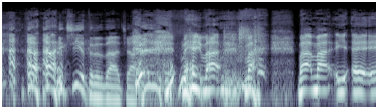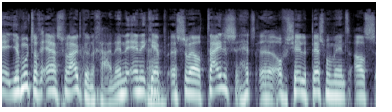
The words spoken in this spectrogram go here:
ik zie het inderdaad, ja. Nee, maar, maar, maar, maar je, eh, je moet toch ergens vanuit kunnen gaan. En, en ik heb eh, zowel tijdens het eh, officiële persmoment als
